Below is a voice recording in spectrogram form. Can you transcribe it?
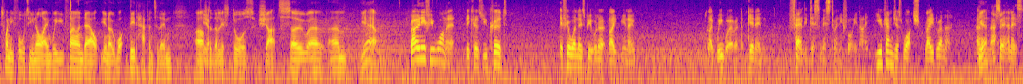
2049, we found out, you know, what did happen to them after Yep. the lift doors shut. So, uh, um, yeah, But only if you want it, because you could, if you're one of those people that, like, you know, like we were at the beginning, fairly dismiss 2049, you can just watch Blade Runner. And Yeah. that's it, and it's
